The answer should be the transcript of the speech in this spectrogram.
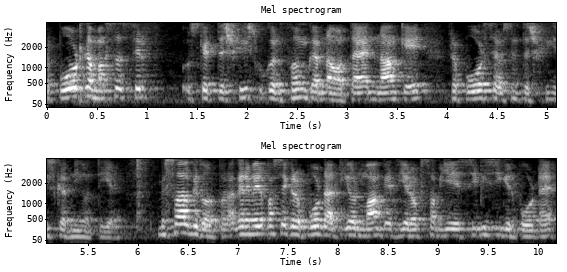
रिपोर्ट का मकसद सिर्फ़ उसके तशखीस को कन्फर्म करना होता है, ना कि रिपोर्ट से उसने तशखीस करनी होती है। मिसाल के तौर पर, अगर मेरे पास एक रिपोर्ट आती है और माँ कहती है, डॉक्टर साहब, ये सी की रिपोर्ट है,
